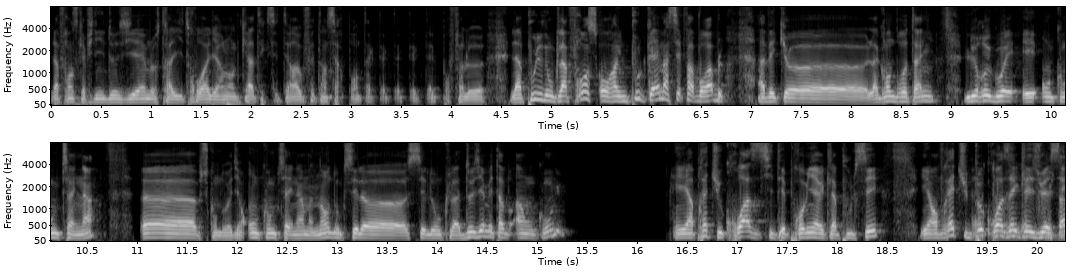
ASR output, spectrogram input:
la France qui a fini deuxième, l'Australie 3, l'Irlande 4, etc. Vous faites un serpent, tac, tac, tac, tac, tac, pour faire le la poule. Et donc la France aura une poule quand même assez favorable avec la Grande-Bretagne, l'Uruguay et Hong Kong, China. Parce qu'on doit dire Hong Kong, China maintenant. Donc c'est le, c'est donc la deuxième étape à Hong Kong. Et après, tu croises si t'es premier avec la poule C. Et en vrai, tu peux Attends, croiser avec les USA.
